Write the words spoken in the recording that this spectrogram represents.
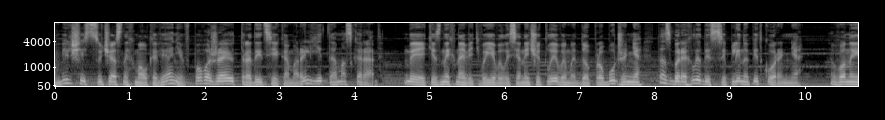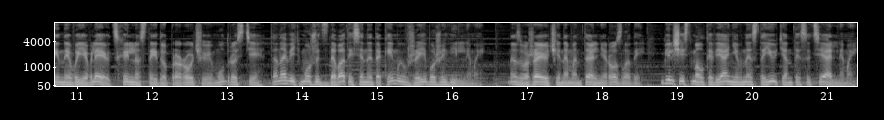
Більшість сучасних малкавіанів поважають традиції камарильї та маскарад. Деякі з них навіть виявилися нечутливими до пробудження та зберегли дисципліну підкорення. Вони не виявляють схильностей до пророчої мудрості та навіть можуть здаватися не такими вже й божевільними. Незважаючи на ментальні розлади, більшість малкавіанів не стають антисоціальними.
